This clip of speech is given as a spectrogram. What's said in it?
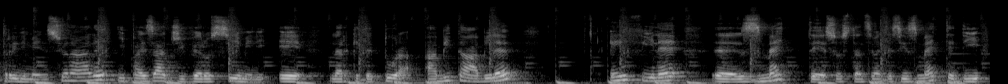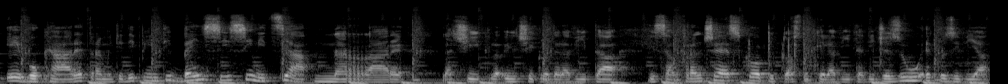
tridimensionale, i paesaggi verosimili e l'architettura abitabile e infine eh, smette, sostanzialmente si smette di evocare tramite i dipinti, bensì si inizia a narrare ciclo, il ciclo della vita di San Francesco piuttosto che la vita di Gesù e così via.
